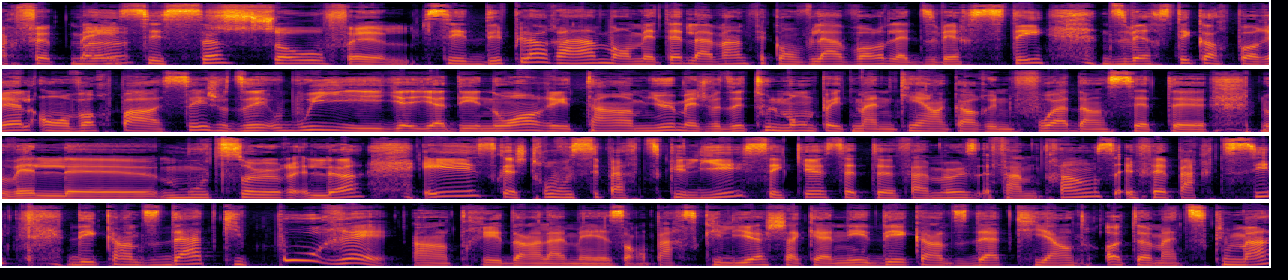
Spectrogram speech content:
parfaitement. Mais c'est ça. Sauf elle. C'est déplorable. On mettait de l'avant le fait qu'on voulait avoir de la diversité, diversité corporelle. On va repasser. Je veux dire, oui, il y, a- il y a des noirs et tant mieux, mais je veux dire, tout le monde peut être mannequin encore une fois dans cette euh, nouvelle euh, mouture là. Et ce que je trouve aussi particulier, c'est que cette fameuse femme trans fait partie des candidates qui pourraient entrer dans la maison parce qu'il y a chaque année des candidates qui entrent automatiquement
